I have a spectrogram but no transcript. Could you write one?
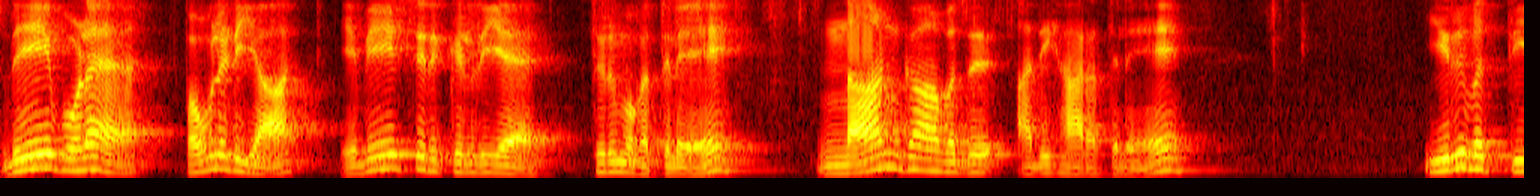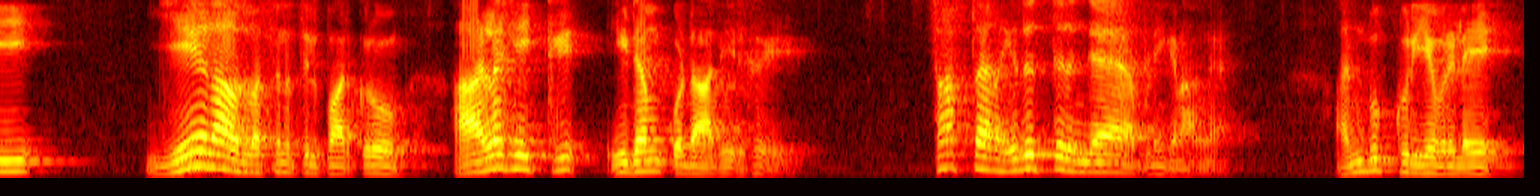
இதே போல பவுலடியார் எபேசிற்கு எழுதிய திருமுகத்திலே நான்காவது அதிகாரத்திலே இருபத்தி ஏழாவது வசனத்தில் பார்க்கிறோம். அழகைக்கு இடம் கொடாதீர்கள். சாத்தானை எதிர்த்துருங்க அப்படிங்கிறாங்க. அன்புக்குரியவர்களே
